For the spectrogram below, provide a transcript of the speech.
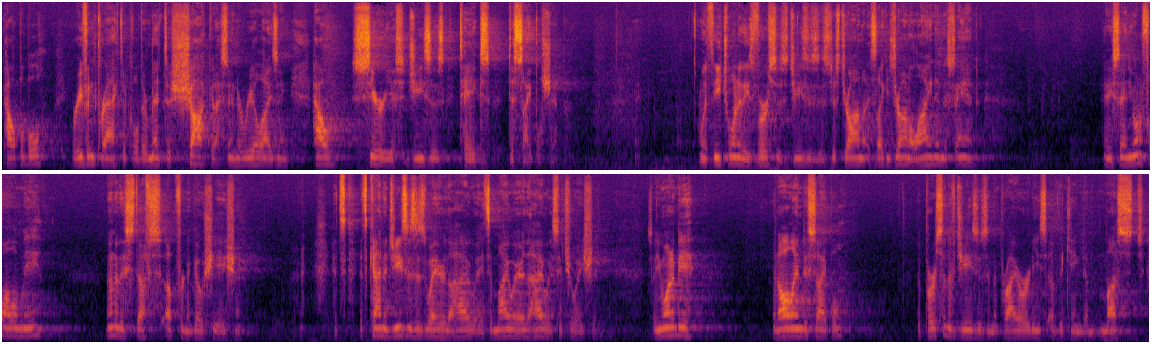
palpable or even practical. They're meant to shock us into realizing how serious Jesus takes discipleship. with each one of these verses, Jesus is just drawing, it's like he's drawing a line in the sand. And he's saying, You want to follow me? None of this stuff's up for negotiation. It's, it's kind of Jesus' way or the highway. It's a my way or the highway situation. So you want to be an all in disciple? The person of Jesus and the priorities of the kingdom must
